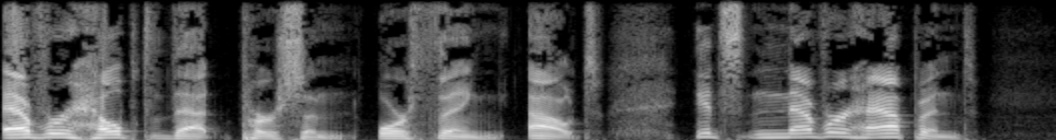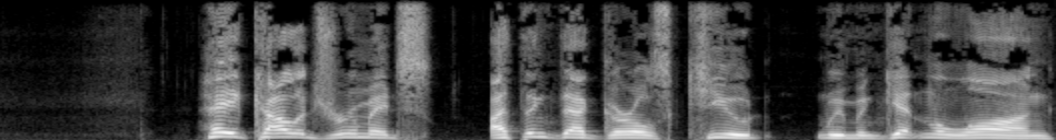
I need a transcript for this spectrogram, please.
ever helped that person or thing out? It's never happened hey, college roommates, I think that girl's cute. We've been getting along.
